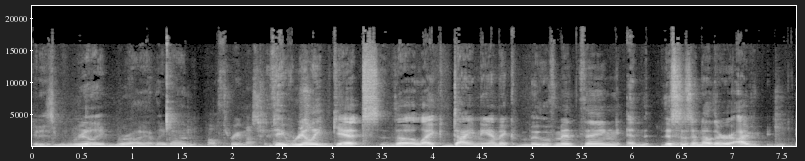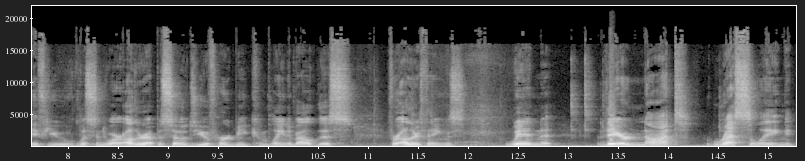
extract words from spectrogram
It is really brilliantly done. Oh, three musketeers. They really get the like dynamic movement thing, and this is another. I, if you listen to our other episodes, you've heard me complain about this for other things when they're not wrestling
